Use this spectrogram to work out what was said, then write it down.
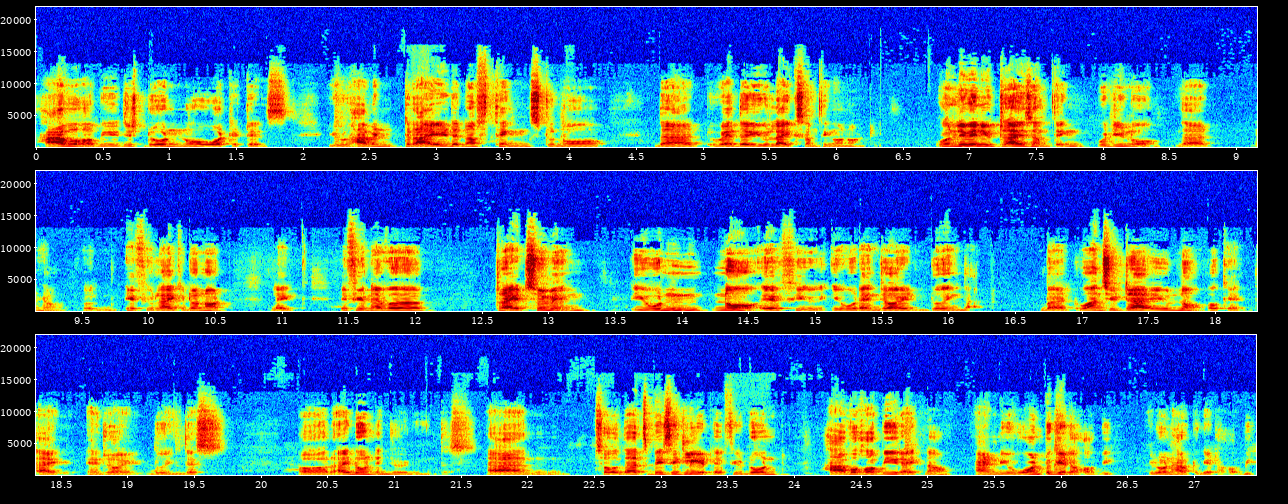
have a hobby you just don't know what it is. You haven't tried enough things to know that whether you like something or not. Only when you try something would you know that you know if you like it or not. Like if you never tried swimming you wouldn't know if you, you would enjoy doing that. But once you try you'll know okay i enjoy doing this or I don't enjoy doing this. And so that's basically it. If you don't have a hobby right now and you want to get a hobby, you don't have to get a hobby.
